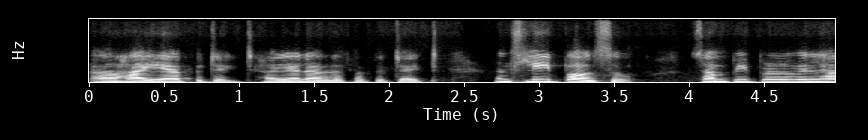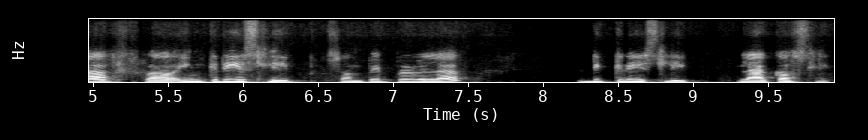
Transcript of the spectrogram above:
a higher appetite, higher level of appetite, and sleep also. Some people will have uh, increased sleep. Some people will have decreased sleep, lack of sleep.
